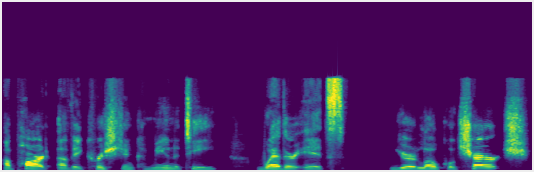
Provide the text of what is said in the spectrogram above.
a part of a Christian community, whether it's your local church,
